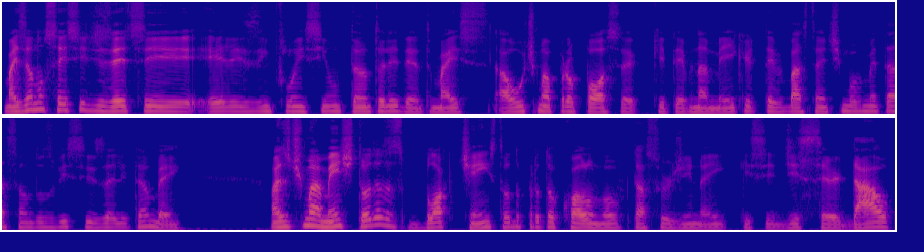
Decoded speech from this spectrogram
Mas eu não sei se dizer se eles influenciam tanto ali dentro. Mas a última proposta que teve na Maker teve bastante movimentação dos VCs ali também. Mas ultimamente todas as blockchains, todo protocolo novo que está surgindo aí, que se diz ser DAO,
